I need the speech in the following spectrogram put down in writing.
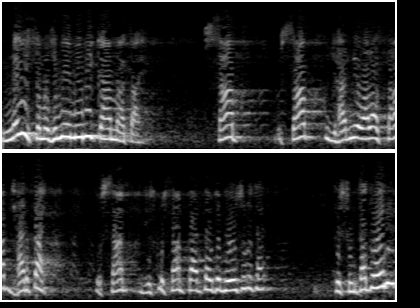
नहीं समझने में भी काम आता है। सांप सांप को झाड़ने वाला सांप झाड़ता है। तो सांप, जिसको सांप काटता है तो बेहोश होता है। फिर सुनता तो है नहीं,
